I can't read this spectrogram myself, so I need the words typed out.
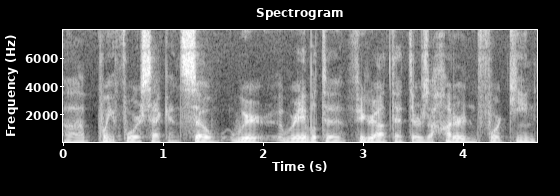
uh, 0.4 seconds. So we're we're able to figure out that there's 114.2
